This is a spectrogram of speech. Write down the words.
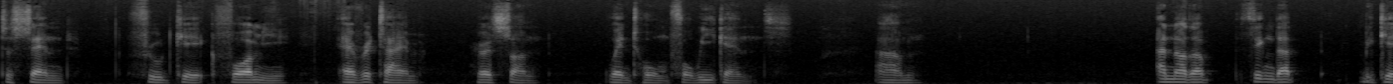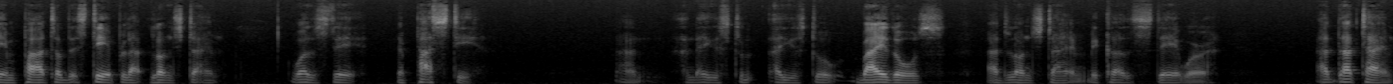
to send fruit cake for me every time her son went home for weekends. Um, another thing that became part of the staple at lunchtime was the the pasty, and and I used to I used to buy those at lunchtime because they were, at that time,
